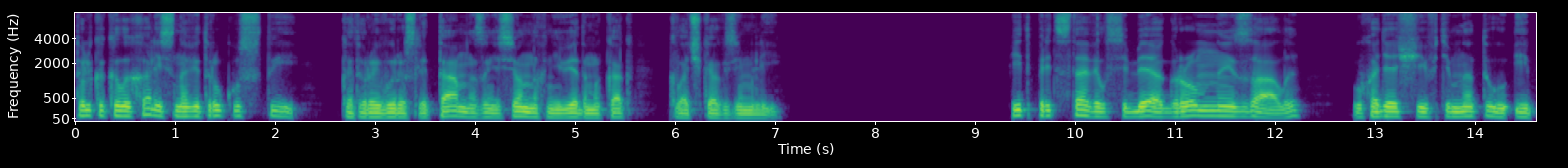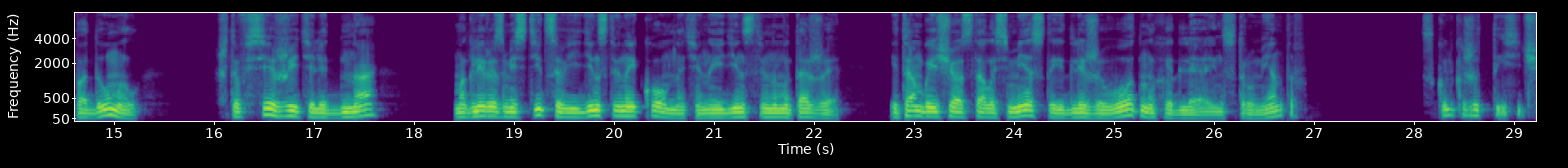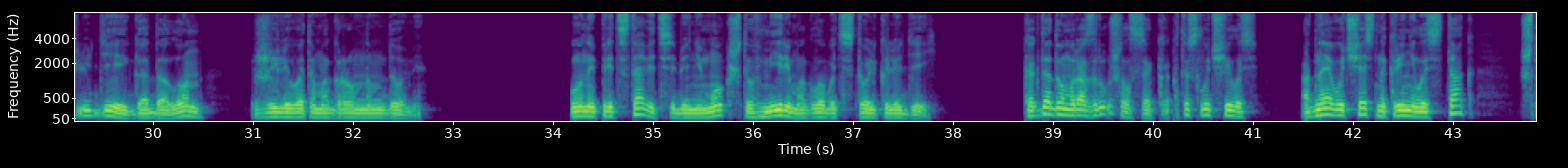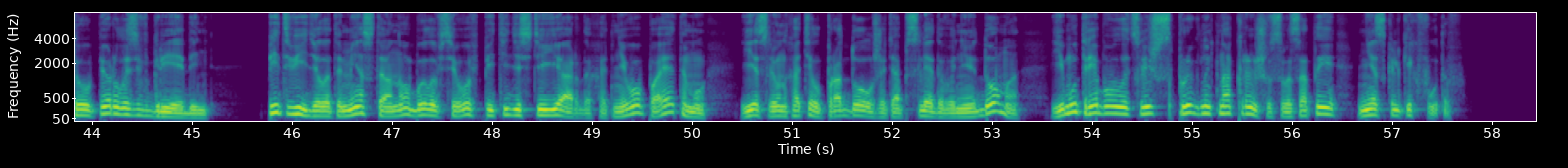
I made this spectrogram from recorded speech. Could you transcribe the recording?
только колыхались на ветру кусты, которые выросли там, на занесенных неведомо как клочках земли. Пит представил себе огромные залы, уходящие в темноту, и подумал, что все жители дна могли разместиться в единственной комнате на единственном этаже, и там бы еще осталось место и для животных, и для инструментов. Сколько же тысяч людей, гадал он, жили в этом огромном доме. Он и представить себе не мог, что в мире могло быть столько людей. Когда дом разрушился, как это случилось, одна его часть накренилась так, что уперлась в гребень. Пит видел это место, оно было всего в 50 ярдах от него, поэтому, если он хотел продолжить обследование дома, ему требовалось лишь спрыгнуть на крышу с высоты нескольких футов.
